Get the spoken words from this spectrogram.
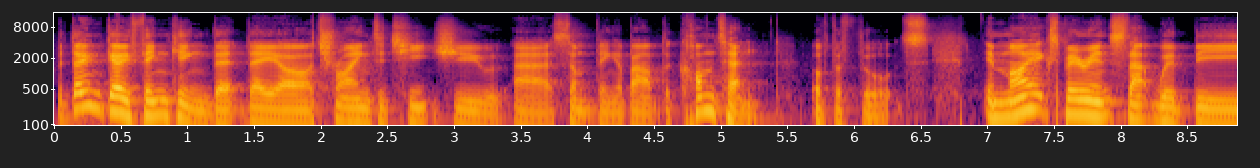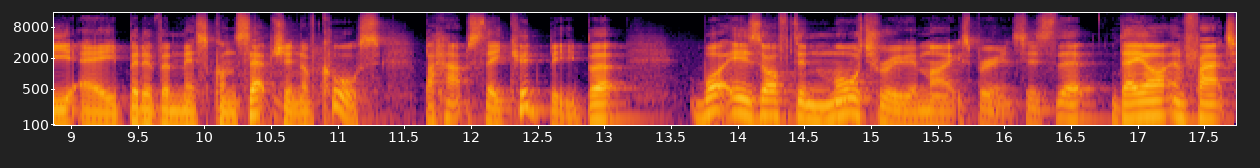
But don't go thinking that they are trying to teach you uh, something about the content of the thoughts. In my experience, that would be a bit of a misconception. Of course, perhaps they could be, but what is often more true in my experience is that they are, in fact,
